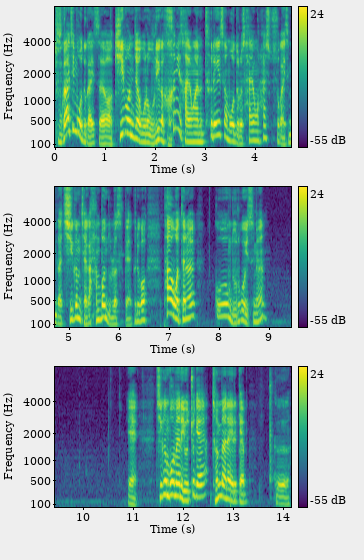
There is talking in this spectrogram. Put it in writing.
두 가지 모드가 있어요. 기본적으로 우리가 흔히 사용하는 트레이서 모드로 사용을 할 수가 있습니다. 지금 제가 한 번 눌렀을 때. 그리고 파워 버튼을 꾹 누르고 있으면 예. 지금 보면은 이쪽에 전면에 이렇게 그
